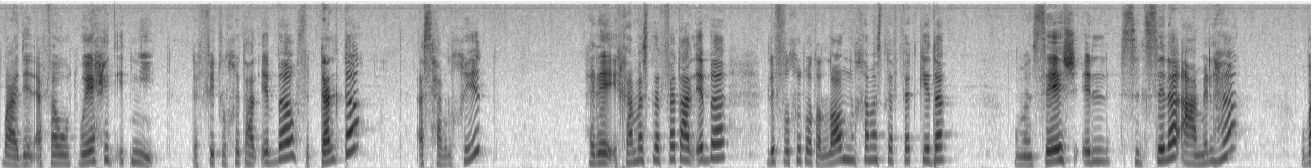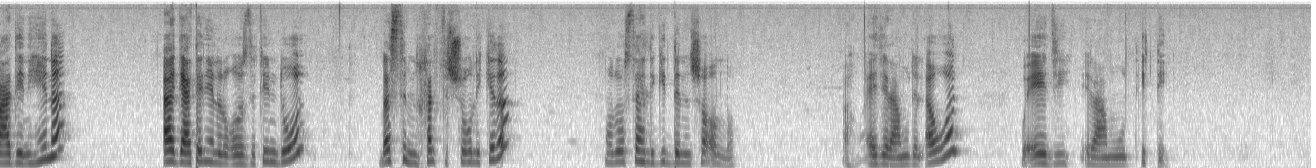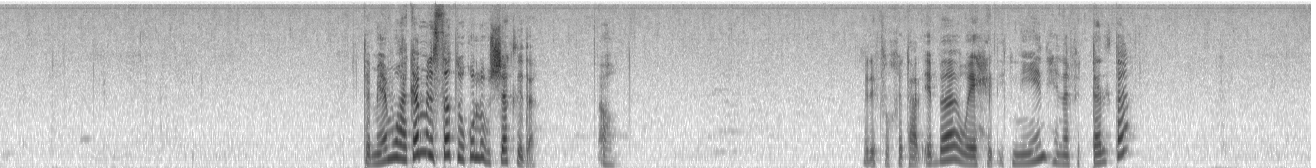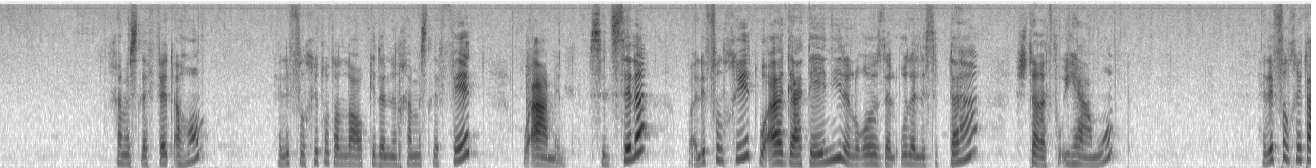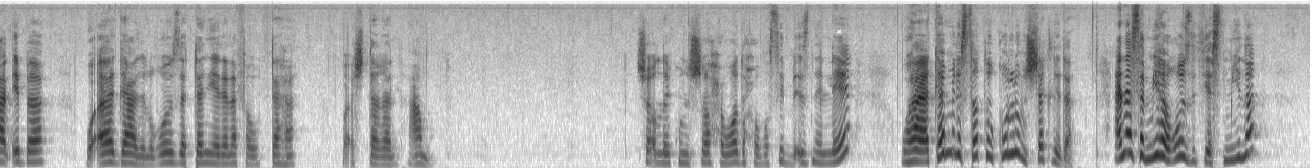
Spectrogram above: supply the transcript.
وبعدين أفوت واحد اتنين. لفيت الخيط على الإبرة وفي التالتة أسحب الخيط هلاقي خمس لفات على الإبرة لف الخيط وأطلعه من الخمس لفات كده ومنساش السلسلة أعملها. وبعدين هنا أرجع تاني للغرزتين دول بس من خلف الشغل كده. موضوع سهل جدا إن شاء الله. أهو آدي العمود الأول وآدي العمود التاني. تمام؟ وهكمل السطر كله بالشكل ده. أهو. بلف الخيط على الابره واحد اتنين هنا في التالتة. خمس لفات أهم. هلف الخيط وأطلعه كده من الخمس لفات وأعمل سلسلة وألف الخيط وأرجع تاني للغرزه الأولى اللي سبتها اشتغل فوقيها عمود. هلف الخيط على الابره وأرجع للغرزه التانية اللي أنا فوتها وأشتغل عمود. إن شاء الله يكون الشرح واضح وبسيط بإذن الله وهكمل السطر كله بالشكل ده. أنا أسميها غرزه ياسمينة.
